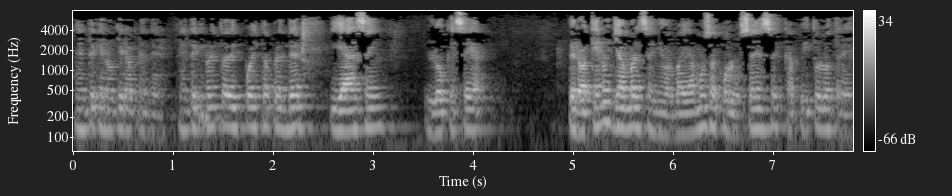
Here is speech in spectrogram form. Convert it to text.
Gente que no quiere aprender, gente que no está dispuesta a aprender y hacen lo que sea. Pero ¿a qué nos llama el Señor? Vayamos a Colosenses capítulo 3,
